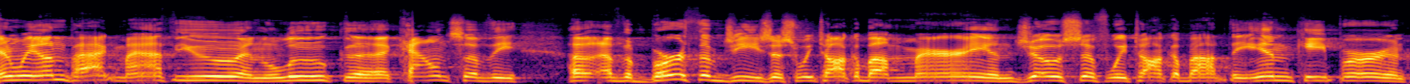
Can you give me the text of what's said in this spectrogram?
And we unpack Matthew and Luke, the accounts of the, uh, of the birth of Jesus. We talk about Mary and Joseph. We talk about the innkeeper. And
